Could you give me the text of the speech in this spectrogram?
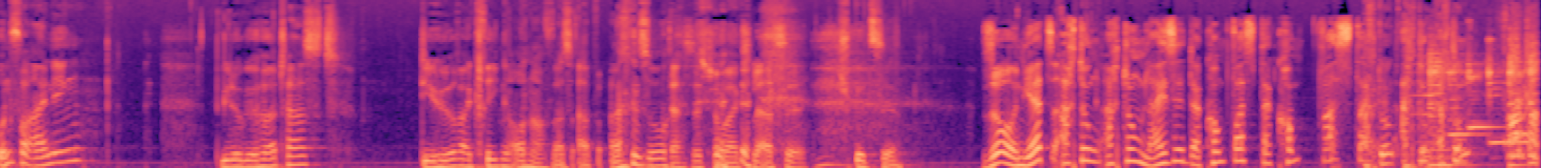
Und vor allen Dingen, wie du gehört hast, die Hörer kriegen auch noch was ab. Also Das ist schon mal klasse. spitze. So, und jetzt, Achtung, Achtung, leise, da kommt was, da kommt was, da, Achtung, Achtung, Achtung. Foto,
